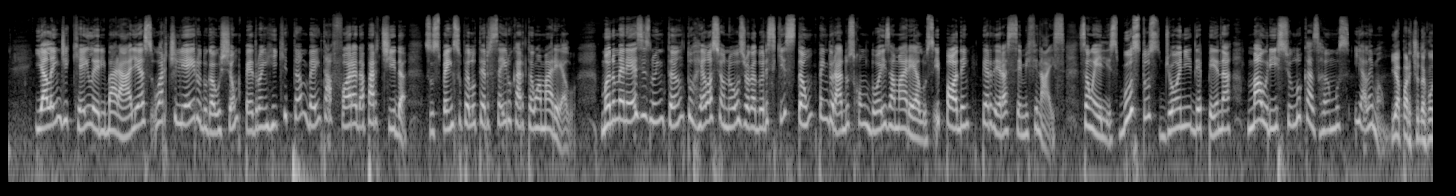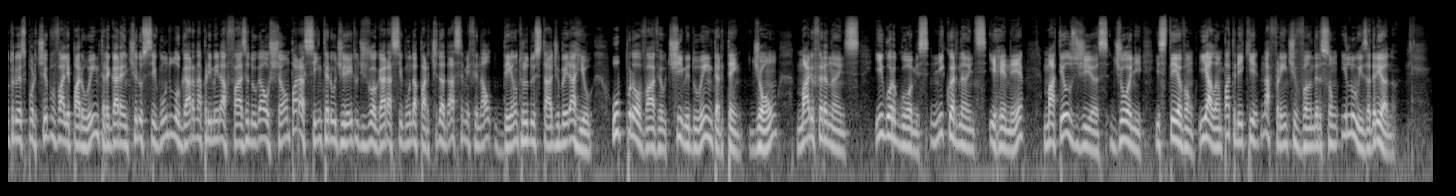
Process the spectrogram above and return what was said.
E além de Kehler e Baralhas, o artilheiro do gauchão Pedro Henrique também está fora da partida, suspenso pelo terceiro cartão amarelo. Mano Menezes, no entanto, relacionou os jogadores que estão pendurados com dois amarelos e podem perder as semifinais. São eles Bustos, Johnny, Depena, Maurício, Lucas Ramos e Alemão. E a partida contra o Esportivo vale para o Inter garantir o segundo lugar na primeira fase do gauchão para assim ter o direito de jogar a segunda partida da semifinal dentro do estádio Beira-Rio. O provável time do Inter tem John, Mário Fernandes, Igor Gomes, Nico Hernandes e René, Matheus Dias, Johnny, Estevão e Alan Patrick, na frente Wanderson e Luiz Adriano.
